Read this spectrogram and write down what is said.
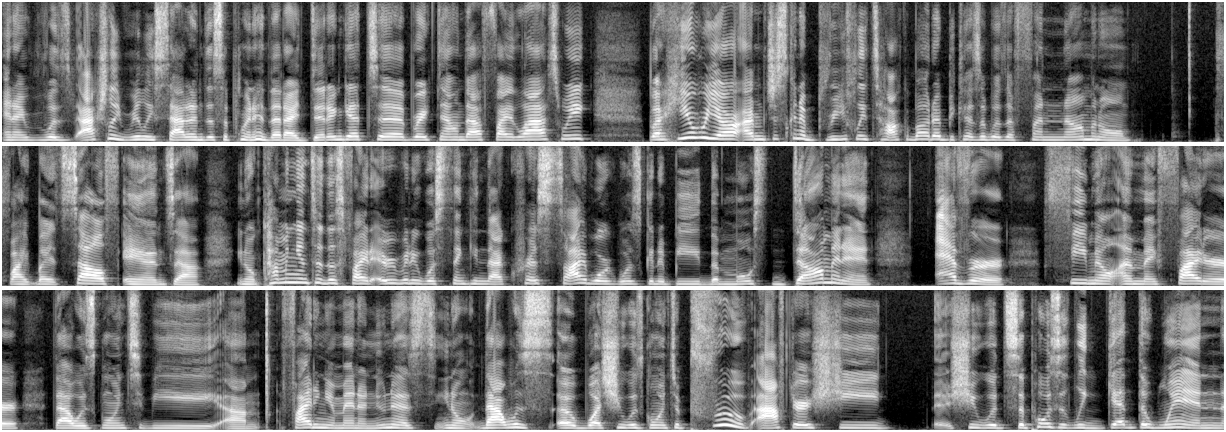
And I was actually really sad and disappointed that I didn't get to break down that fight last week. But here we are. I'm just going to briefly talk about it because it was a phenomenal fight by itself. And, uh, you know, coming into this fight, everybody was thinking that chris Cyborg was going to be the most dominant ever female MMA fighter that was going to be um, fighting Amanda Nunes, you know, that was uh, what she was going to prove after she she would supposedly get the win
